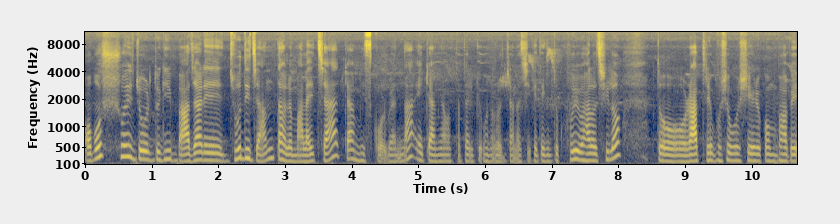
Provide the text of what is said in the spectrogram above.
অবশ্যই জোরদুগি বাজারে যদি যান, তাহলে মালাই চাটা মিস করবেন না। এটা আমি আপনাদেরকে অনুরোধ জানাচ্ছি। খেতে কিন্তু খুবই ভালো ছিল। তো রাত্রে বসে বসে এরকমভাবে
